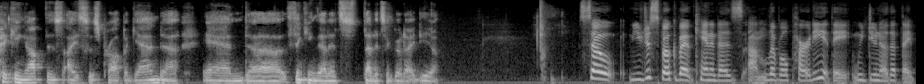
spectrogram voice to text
picking up this ISIS propaganda and uh, thinking that it's that it's a good idea. So you just spoke about Canada's um, Liberal Party. They we do know that they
